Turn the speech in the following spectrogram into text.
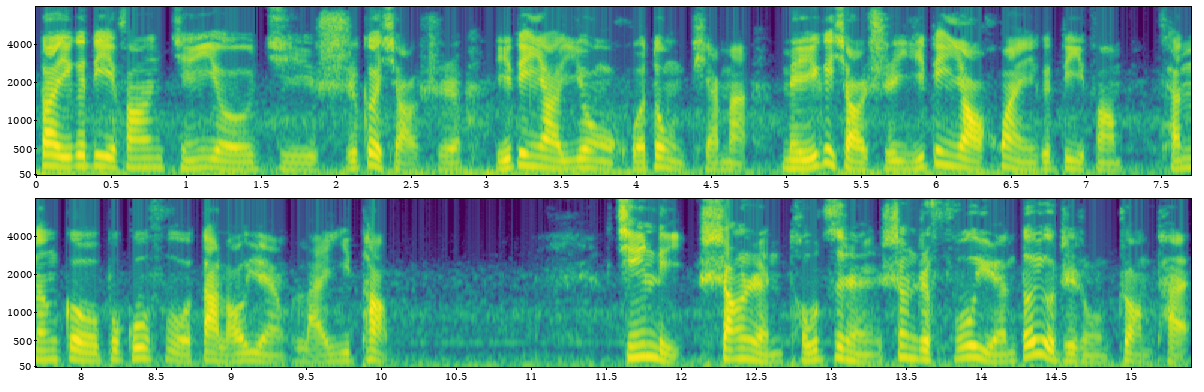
到一个地方仅有几十个小时，一定要用活动填满。每一个小时一定要换一个地方，才能够不辜负大老远来一趟。经理、商人、投资人，甚至服务员都有这种状态。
